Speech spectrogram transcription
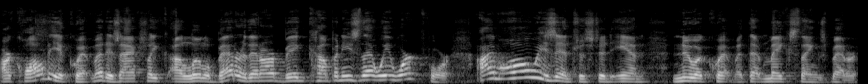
our quality equipment is actually a little better than our big companies that we work for. I'm always interested in new equipment that makes things better.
